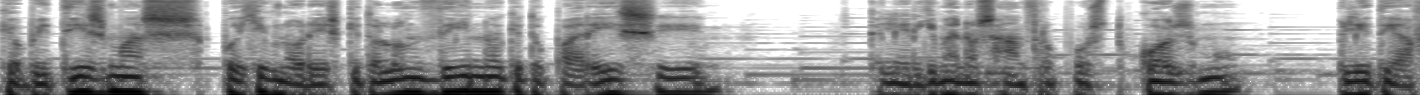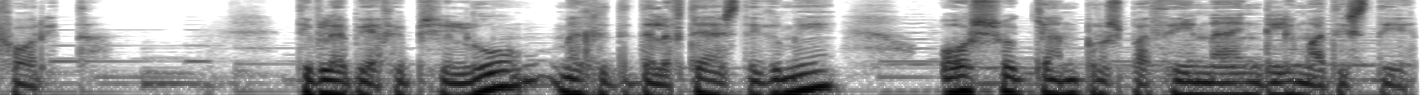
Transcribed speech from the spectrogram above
και ο ποιητής μας που έχει γνωρίσει και το Λονδίνο και το Παρίσι καλλιεργημένος άνθρωπος του κόσμου, πλήττει αφόρητα. Τη βλέπει αφιψηλού μέχρι την τελευταία στιγμή όσο κι αν προσπαθεί να εγκληματιστεί.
